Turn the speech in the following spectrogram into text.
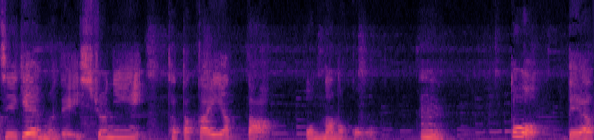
じゲームで一緒に戦い合った女の子うん。と出会っ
